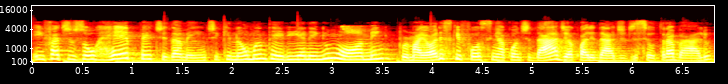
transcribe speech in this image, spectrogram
Enfatizou repetidamente que não manteria nenhum homem, por maiores que fossem a quantidade e a qualidade de seu trabalho,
